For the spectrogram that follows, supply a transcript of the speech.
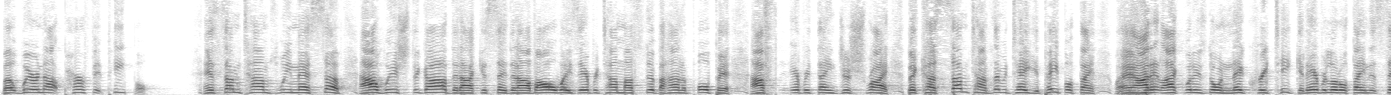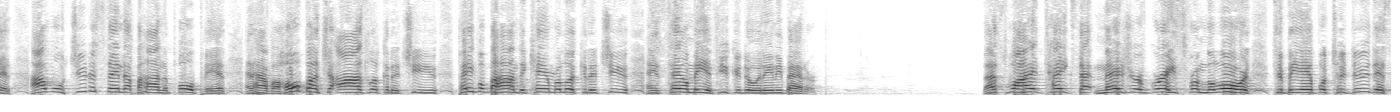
But we're not perfect people. And sometimes we mess up. I wish to God that I could say that I've always, every time I've stood behind a pulpit, I've said everything just right. Because sometimes, let me tell you, people think, well, I didn't like what he's doing, and they're critiquing every little thing that's said. I want you to stand up behind the pulpit and have a whole bunch of eyes looking at you, people behind the camera looking at you, and tell me if you could do it any better. That's why it takes that measure of grace from the Lord to be able to do this.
